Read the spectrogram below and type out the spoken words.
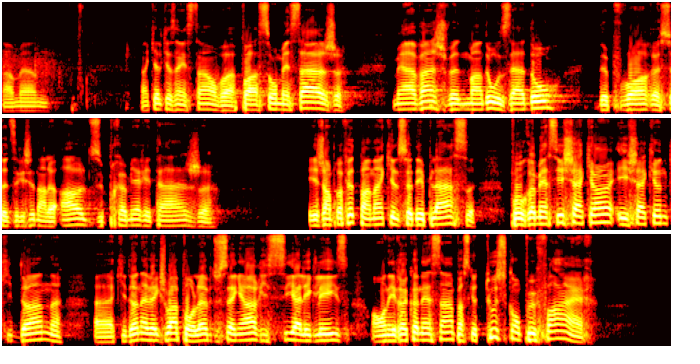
Amen. Dans quelques instants, on va passer au message. Mais avant, je vais demander aux ados de pouvoir se diriger dans le hall du premier étage. Et j'en profite pendant qu'ils se déplacent pour remercier chacun et chacune qui donne, euh, qui donne avec joie pour l'œuvre du Seigneur ici à l'Église. On est reconnaissant parce que tout ce qu'on peut faire,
